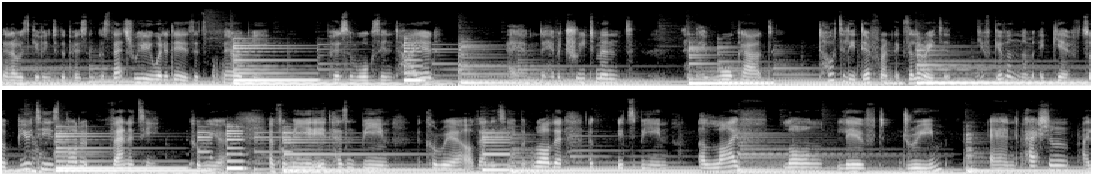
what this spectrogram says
that I was giving to the person because that's really what it is. It's therapy. The person walks in tired, and they have a treatment, and they walk out totally different, exhilarated. You've given them a gift. So beauty is not a vanity passion I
